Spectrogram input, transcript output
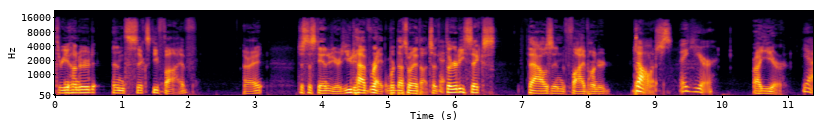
365. All right, just a standard year. You'd have right. That's what I thought. So Okay. thirty-six thousand five hundred dollars a year. a year Yeah.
